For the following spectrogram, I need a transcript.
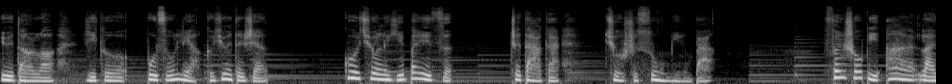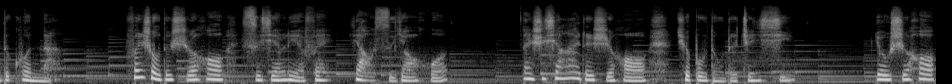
遇到了一个不足两个月的人，过去了一辈子，这大概就是宿命吧。分手比爱来的困难，分手的时候撕心裂肺，要死要活，但是相爱的时候却不懂得珍惜，有时候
